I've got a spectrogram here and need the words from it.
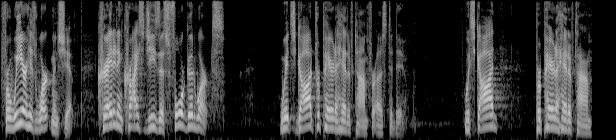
For we are his workmanship, created in Christ Jesus for good works which God prepared ahead of time for us to do. Which God prepared ahead of time.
